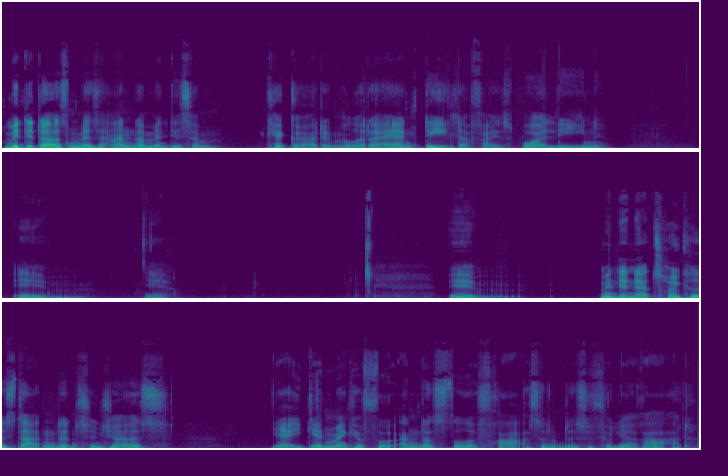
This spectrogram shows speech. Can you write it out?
Men det er der også en masse andre, man ligesom kan gøre det med, og der er en del, der faktisk bor alene. Øhm, ja. Øhm, men den der tryghed i starten, den synes jeg også, ja igen, man kan få andre steder fra, selvom det selvfølgelig er rart.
